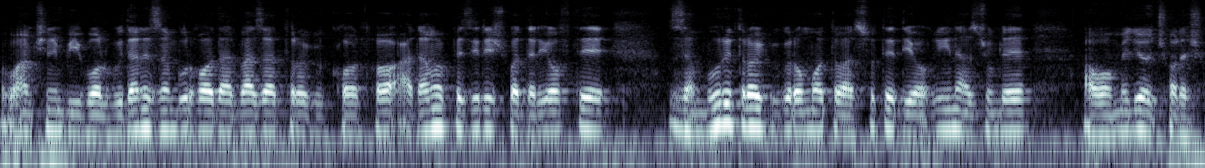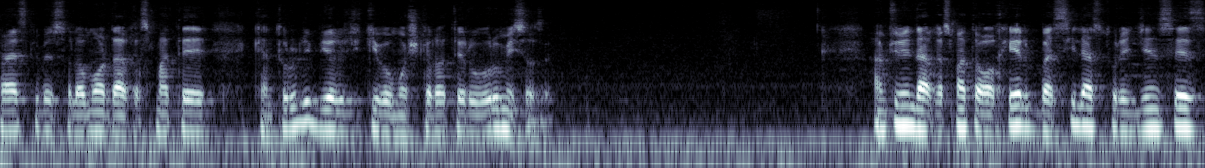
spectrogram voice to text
و همچنین بیبال بودن زنبورها در بعض Tricho card ها عدم پذیرش و دریافت زنبور تراکوگراما توسط دیاغین از جمله عوامل یا چالش است که به سلامار در قسمت کنترل بیولوژیکی با مشکلات روبرو می‌سازه همچنین در قسمت آخر بسیل از تورنجنسز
